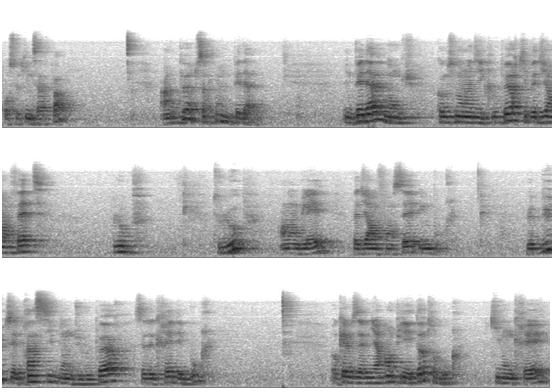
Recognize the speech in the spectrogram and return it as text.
Pour ceux qui ne savent pas, un looper est tout simplement une pédale. Une pédale, donc, comme son nom l'indique, looper, qui veut dire en fait loop. To loop, en anglais, veut dire en français une boucle. Le but et le principe donc, du looper, c'est de créer des boucles auxquelles vous allez venir empiler d'autres boucles qui vont créer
